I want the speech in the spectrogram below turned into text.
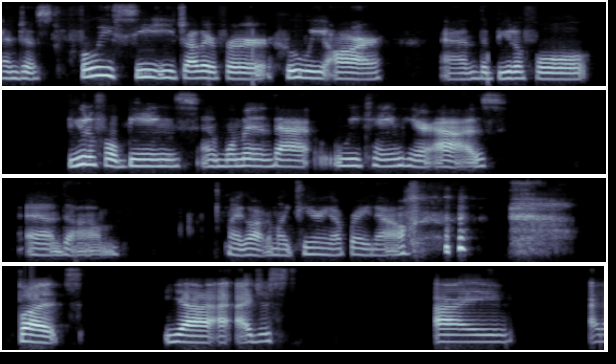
and just fully see each other for who we are and the beautiful, beautiful beings and women that we came here as. And, um, my God, I'm like tearing up right now. but yeah, I, I just, I, I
